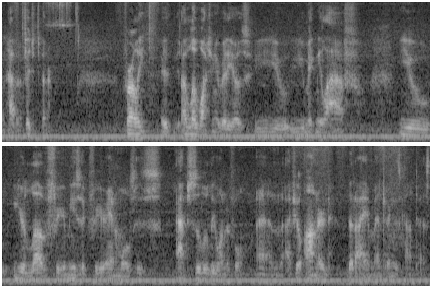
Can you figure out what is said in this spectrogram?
and having a fidget spinner. Farley, it, I love watching your videos. You you make me laugh. You your love for your music, for your animals is absolutely wonderful, and I feel honored that I am entering this contest.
